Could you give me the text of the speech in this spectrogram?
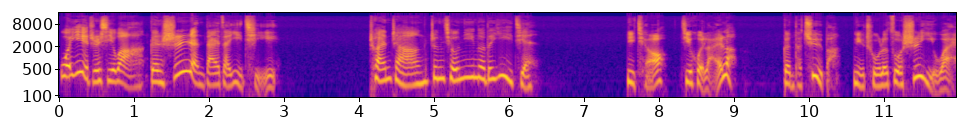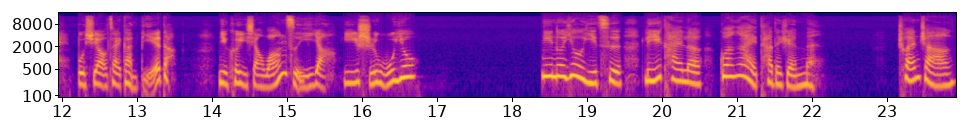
我一直希望跟诗人待在一起。船长征求妮诺的意见。你瞧，机会来了，跟他去吧。你除了作诗以外，不需要再干别的。你可以像王子一样衣食无忧。尼诺又一次离开了关爱他的人们。船长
